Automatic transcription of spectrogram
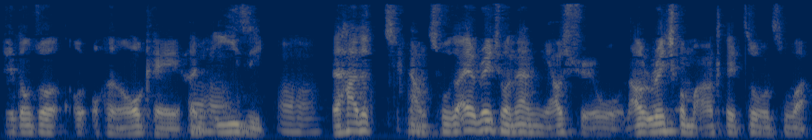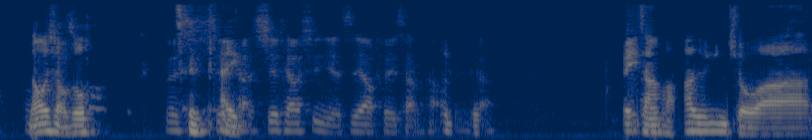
这些动作哦很 OK，很 easy，、然后他就想出说，哎、Rachel，那你要学我，然后 Rachel 马上可以做出来，然后我想说那这太协调协调性也是要非常好的。非常好，他的运球啊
